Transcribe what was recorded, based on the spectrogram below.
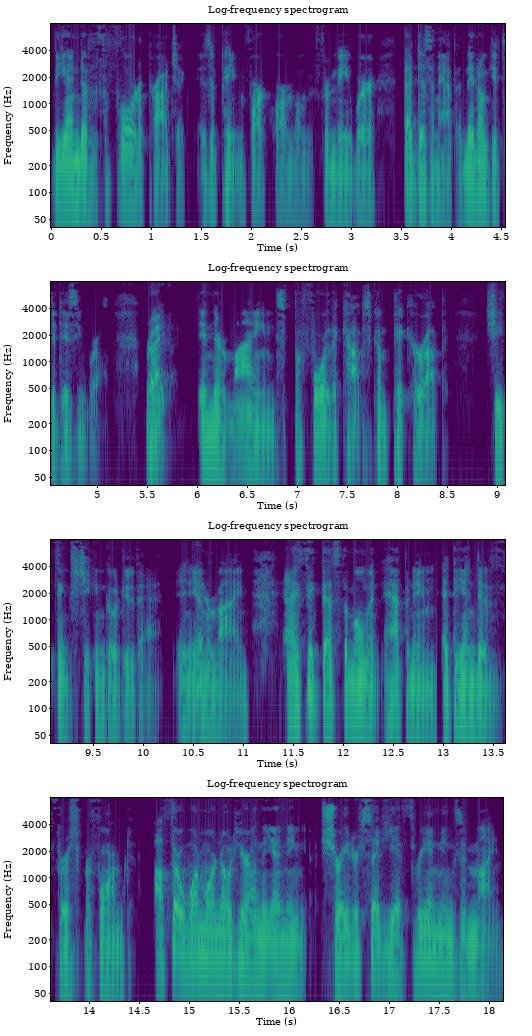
the end of the Florida project is a Peyton Farquhar moment for me where that doesn't happen. They don't get to Disney World Right. in their minds before the cops come pick her up. She thinks she can go do that in, Yep. in her mind. And I think that's the moment happening at the end of First Reformed. I'll throw one more note here on the ending. Schrader said he had three endings in mind.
